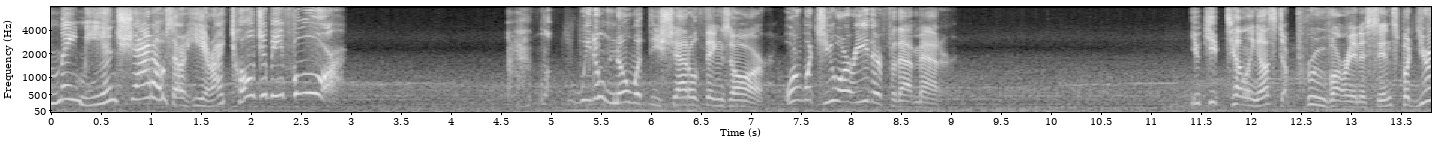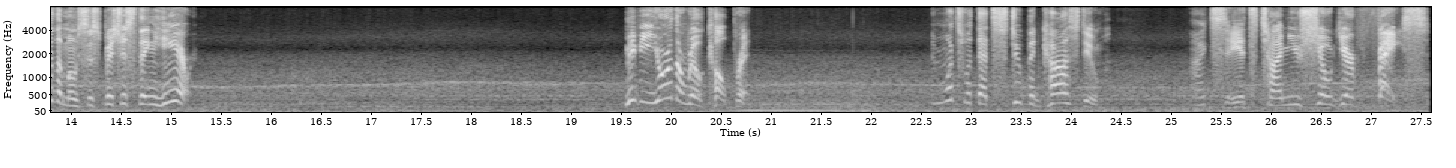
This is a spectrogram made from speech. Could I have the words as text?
Only me and Shadows are here. I told you before. We don't know what these shadow things are, or what you are either for that matter. You keep telling us to prove our innocence, but you're the most suspicious thing here. Maybe you're the real culprit. And what's with that stupid costume? I'd say it's time you showed your face!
